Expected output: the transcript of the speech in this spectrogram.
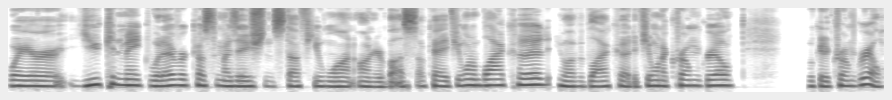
where you can make whatever customization stuff you want on your bus. Okay. If you want a black hood, you'll have a black hood. If you want a chrome grill, look at a chrome grill.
